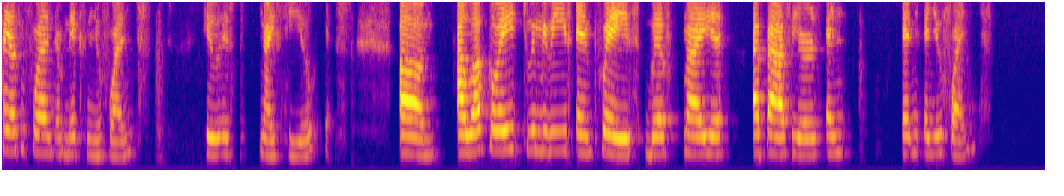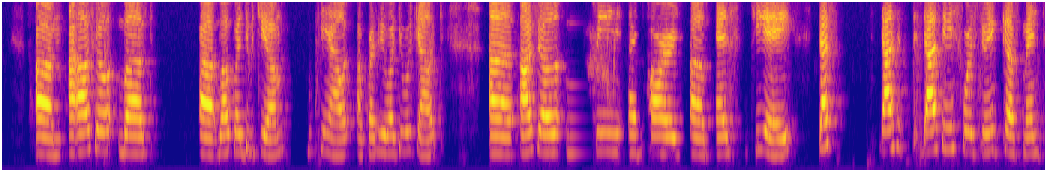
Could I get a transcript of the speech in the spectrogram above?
I also friends and mixing new friends who is nice to you. Yes. Um, I love going to the movies and plays with my ambassadors and, and, and new friends. Um, I also loved uh, going to the gym, working out. Of course, I want to work out. Uh, also being a part of SGA. That's that's that's thing for student government.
